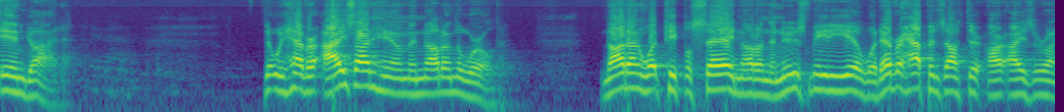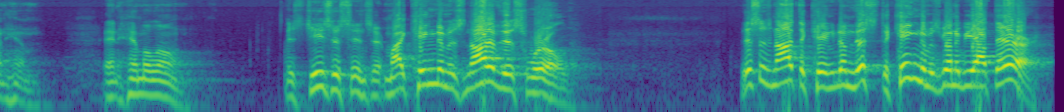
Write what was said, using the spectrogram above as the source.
in God. That we have our eyes on Him and not on the world. Not on what people say, not on the news media, whatever happens out there, our eyes are on Him and Him alone. As Jesus says, My kingdom is not of this world. This is not the kingdom. This, the kingdom is going to be out there.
